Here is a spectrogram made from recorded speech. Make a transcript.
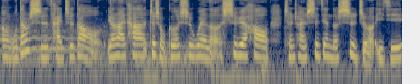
嗯，我当时才知道，原来他这首歌是为了世越号沉船事件的逝者以及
